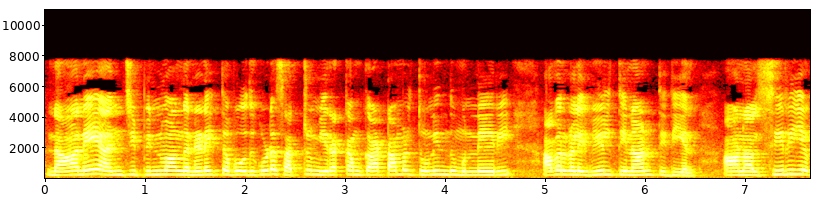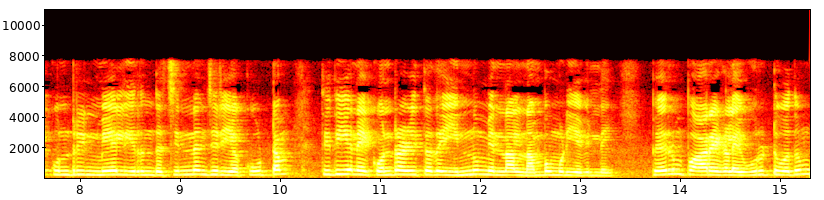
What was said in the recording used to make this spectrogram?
நானே அஞ்சி பின்வாங்க நினைத்தபோது கூட சற்றும் இரக்கம் காட்டாமல் துணிந்து முன்னேறி அவர்களை வீழ்த்தினான் திதியன். ஆனால் சிறிய குன்றின் மேல் இருந்த சின்னஞ்சிறிய கூட்டம் திதியனை கொன்றழித்ததை இன்னும் என்னால் நம்ப முடியவில்லை. பெரும் பாறைகளை உருட்டுவதும்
